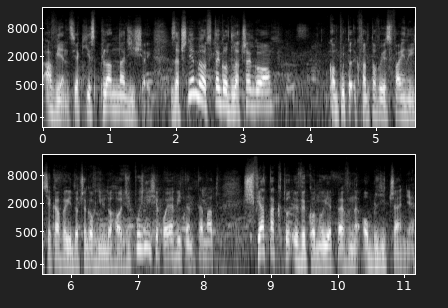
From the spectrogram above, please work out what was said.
A więc, jaki jest plan na dzisiaj? Zaczniemy od tego, dlaczego komputer kwantowy jest fajny i ciekawy i do czego w nim dochodzi. Później się pojawi ten temat świata, który wykonuje pewne obliczenie.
